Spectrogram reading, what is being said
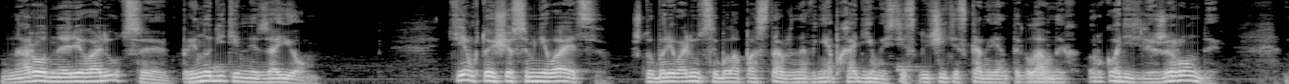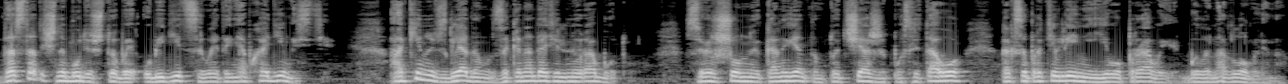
Народная революция – принудительный заем. Тем, кто еще сомневается, чтобы революция была поставлена в необходимость исключить из конвента главных руководителей Жеронды, достаточно будет, чтобы убедиться в этой необходимости, окинуть взглядом законодательную работу, совершенную конвентом тотчас же после того, как сопротивление его правой было надломлено.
